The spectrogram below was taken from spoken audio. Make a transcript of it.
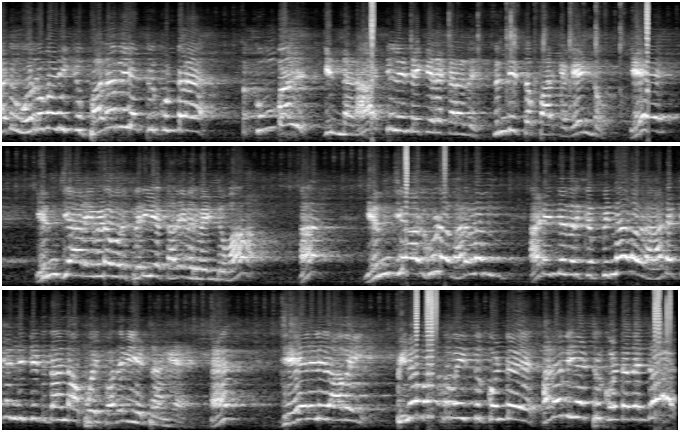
நடு ஒரு மணிக்கு பதவி ஏற்றுக்கொண்ட கும்பல் இந்த நாட்டில் இன்றைக்கு இருக்கிறது. சிந்தித்து பார்க்க வேண்டும். ஏன் எம்ஜிஆரை விட ஒரு பெரிய தலைவர் வேண்டுமா? எம்ஜிஆர் கூட மரணம் அடைஞ்சதற்கு பின்னால் அவர் அடக்கம் செஞ்சுட்டு தாண்டா போய் பதவியேற்றாங்க ஆ? ஜெயலலிதாவை பிணமாக வைத்துக் கொண்டு பதவியேற்றுக் கொண்டதென்றால்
